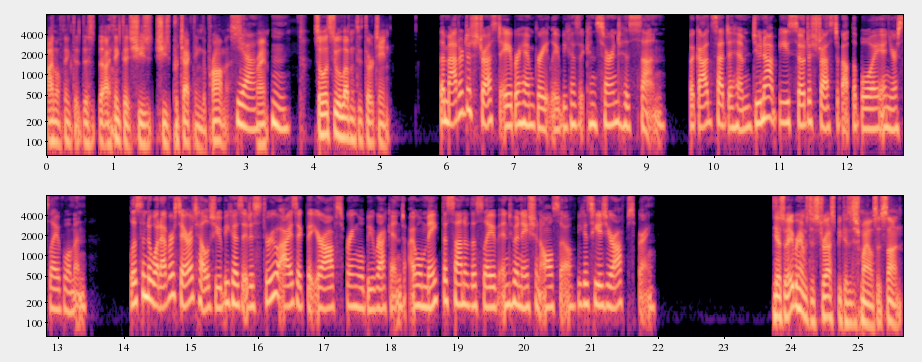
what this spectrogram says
I don't think that this. I think that she's she's protecting the promise. Yeah. Right. Hmm. So let's do eleven through thirteen. The matter distressed Abraham greatly because it concerned his son. But God said to him, Do not be so distressed about the boy and your slave woman. Listen to whatever Sarah tells you, because it is through Isaac that your offspring will be reckoned. I will make the son of the slave into a nation also, because he is your offspring. Yeah. So Abraham's distressed because Ishmael's his son.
